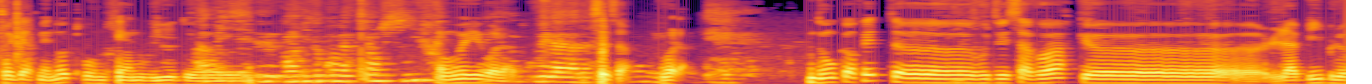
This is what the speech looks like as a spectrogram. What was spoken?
je regarde mes notes pour ne rien oublier de. Ah oui, c'est, euh, quand ils ont converti en chiffres. Oui, voilà. C'est ça, voilà. Donc, en fait, euh, vous devez savoir que la Bible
